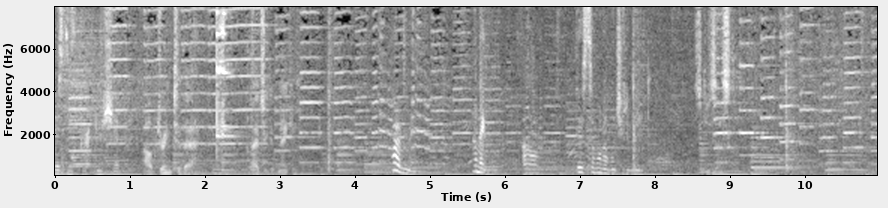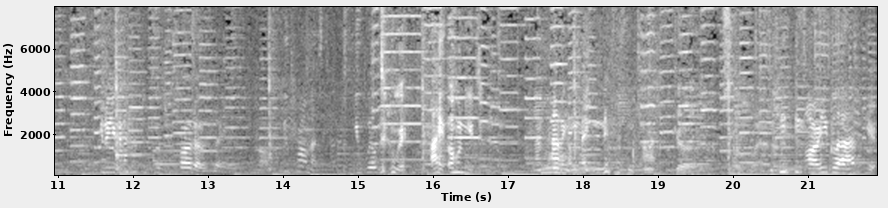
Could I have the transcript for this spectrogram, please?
Business partnership. I'll drink to that. Glad you could make it. Pardon me. Honey, oh, there's someone I want you to meet. Excuse us. You know, you're gonna have to put photos later. You promised. You will do it. I own you to it. I'm having a magnificent time. Good. So glad. Are you glad? Here.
